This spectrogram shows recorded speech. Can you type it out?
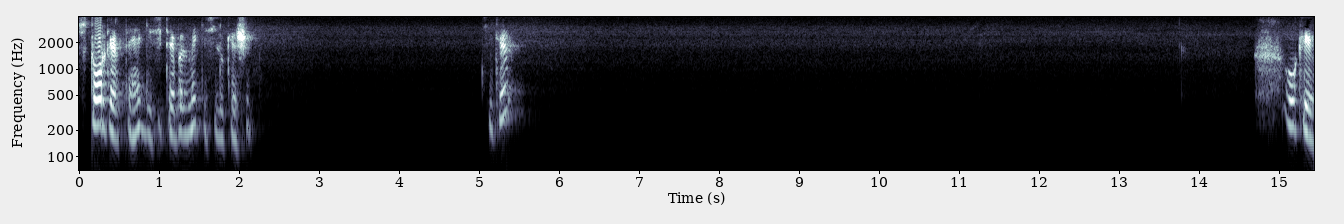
स्टोर करते हैं किसी टेबल में, किसी लोकेशन ठीक है? ओके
